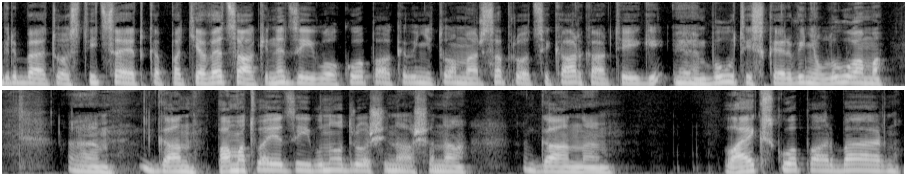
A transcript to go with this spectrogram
gribētos ticēt, ka pat ja vecāki nedzīvo kopā, ka viņi tomēr saprot, cik ārkārtīgi uh, būtiska ir viņu loma um, gan pamatvajadzību nodrošināšanā, gan um, laiks kopā ar bērnu.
